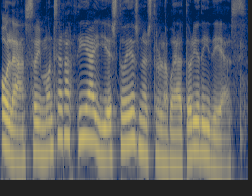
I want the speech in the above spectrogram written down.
Hola, soy Monse García y esto es nuestro laboratorio de ideas.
